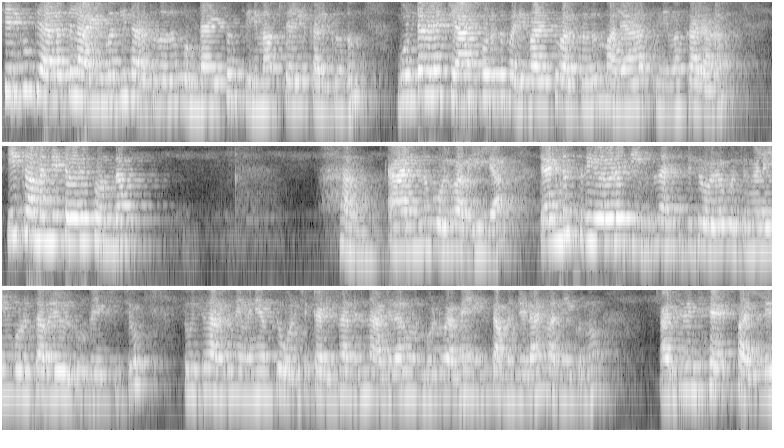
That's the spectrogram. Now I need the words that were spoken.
ശരിക്കും കേരളത്തിൽ അഴിമതി നടത്തുന്നതും ഗുണ്ടായിസം സിനിമ സ്റ്റൈലിൽ കളിക്കുന്നതും ഗുണ്ടകളെ ക്യാഷ് കൊടുത്ത് പരിപാലിച്ച് വളർത്തുന്നതും മലയാള സിനിമക്കാരാണ്. ഈ കമന്റ് ഇട്ടവര് സ്വന്തം ആരെന്ന് പോലും അറിയില്ല. രണ്ട് സ്ത്രീകളുടെ ജീവിതം നശിപ്പിച്ച് ഓരോ കൊച്ചുങ്ങളെയും കൊടുത്ത് അവരെ ഉപേക്ഷിച്ചു. സൂചിച്ച് നടക്കുന്ന ഇവനെയൊക്കെ ഓടിച്ചിട്ട് അടിക്കണം അതിന് നാട്ടുകാർ മുൻപോട്ട് പറഞ്ഞ് എനിക്ക് കമന്റ് ഇടാൻ വന്നിരിക്കുന്നു അടിച്ചതിന്റെ പല്ല്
